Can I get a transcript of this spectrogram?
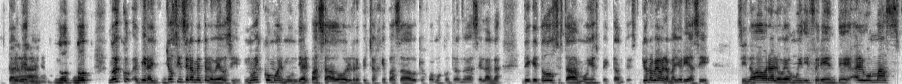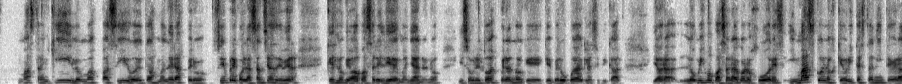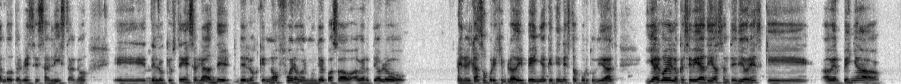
Tal vez no, no, no es, mira, yo sinceramente lo veo así, no es como el mundial pasado, el repechaje pasado que jugamos contra Nueva Zelanda, de que todos estaban muy expectantes. Yo no veo la mayoría así, sino ahora lo veo muy diferente, algo más, más tranquilo, más pasivo de todas maneras, pero siempre con las ansias de ver qué es lo que va a pasar el día de mañana, ¿no? Y sobre todo esperando que, que Perú pueda clasificar. Y ahora, lo mismo pasará con los jugadores y más con los que ahorita están integrando tal vez esa lista, ¿no? Eh, de lo que ustedes hablaban de, de los que no fueron al Mundial pasado. A ver, te hablo en el caso, por ejemplo, de Peña, que tiene esta oportunidad, y algo de lo que se veía días anteriores, que, a ver, Peña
